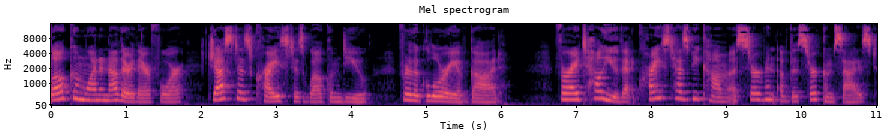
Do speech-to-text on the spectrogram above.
Welcome one another, therefore, just as Christ has welcomed you, for the glory of God. For I tell you that Christ has become a servant of the circumcised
